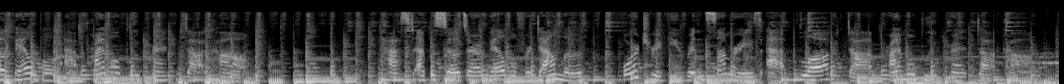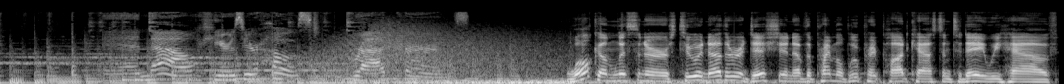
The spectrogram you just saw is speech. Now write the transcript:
available at primalblueprint.com. Past episodes are available for download or to review written summaries at blog.primalblueprint.com. And now, here's your host, Brad Kearns. Welcome, listeners, to another edition of the Primal Blueprint podcast. And today we have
